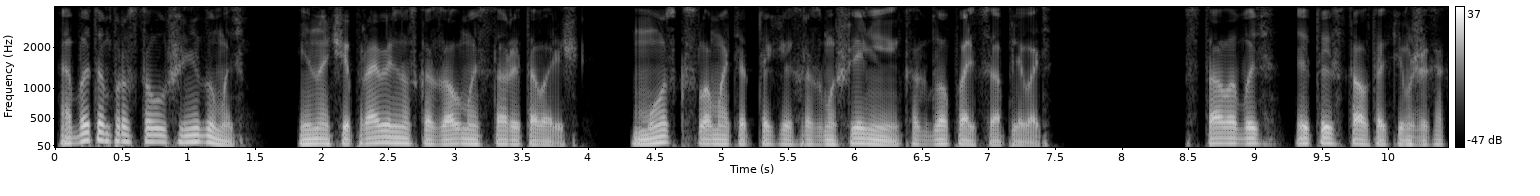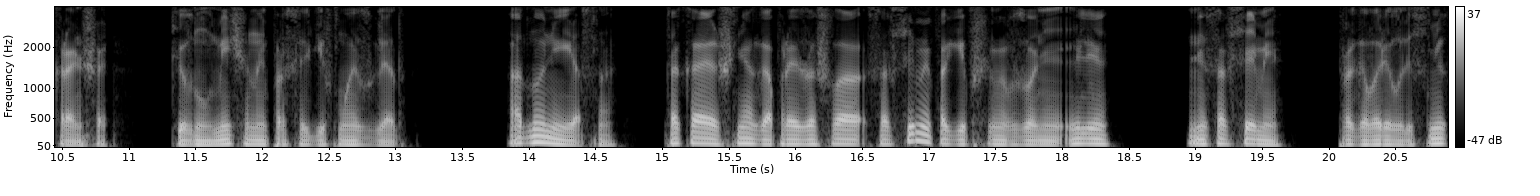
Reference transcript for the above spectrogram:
Об этом просто лучше не думать, иначе правильно сказал мой старый товарищ. Мозг сломать от таких размышлений, как два пальца оплевать. «Стало быть, и ты стал таким же, как раньше», — кивнул Меченый, проследив мой взгляд. «Одно неясно. Такая шняга произошла со всеми погибшими в зоне или...» «Не со всеми», — проговорил лесник,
